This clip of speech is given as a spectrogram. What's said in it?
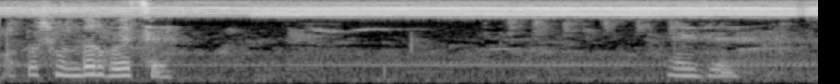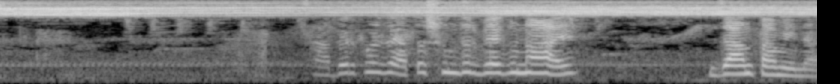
কত সুন্দর হয়েছে। এই যে। ছাদের পর যে এত সুন্দর বেগুন হয়, জানতামই না।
